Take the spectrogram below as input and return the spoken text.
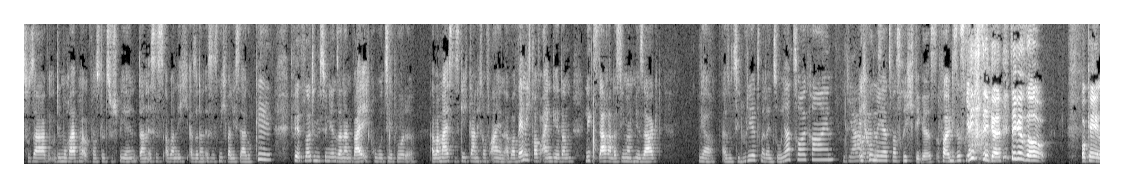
zu sagen, den Moralapostel zu spielen, dann ist es aber nicht, also dann ist es nicht, weil ich sage, okay, ich will jetzt Leute missionieren, sondern weil ich provoziert wurde. Aber meistens gehe ich gar nicht drauf ein. Aber wenn ich drauf eingehe, dann liegt es daran, dass jemand mir sagt, ja, also zieh du dir jetzt mal dein Sojazeug rein. Ja, ich hole mir jetzt was Richtiges. Vor allem dieses ja. Richtige. Ich denke so, okay,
